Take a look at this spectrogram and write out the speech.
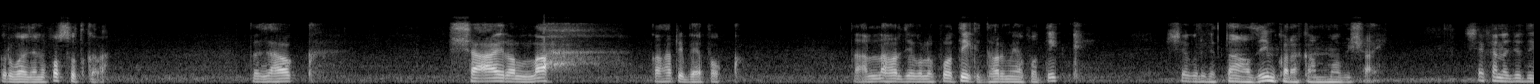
কোরবানির জন্য প্রস্তুত করা। তো যা হোক শায়র আল্লাহ কথাটি ব্যাপক। তা আল্লাহর যেগুলো প্রতীক, ধর্মীয় প্রতীক, সেগুলিকে তাজিম করা কাম্য বিষয়। সেখানে যদি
